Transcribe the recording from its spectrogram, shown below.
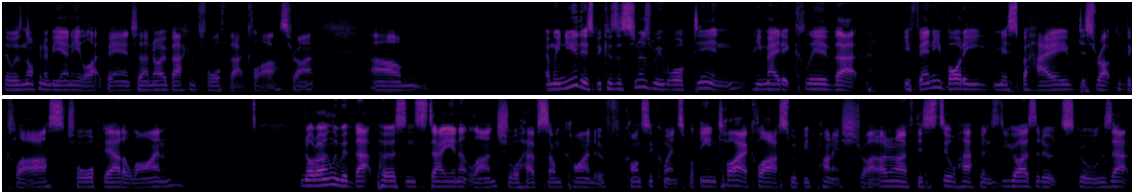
there was not to be any like banter, no back and forth that class, right? Um, and we knew this because as soon as we walked in, he made it clear that if anybody misbehaved, disrupted the class, talked out of line, not only would that person stay in at lunch or have some kind of consequence, but the entire class would be punished, right? I don't know if this still happens. You guys that are at school, is that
